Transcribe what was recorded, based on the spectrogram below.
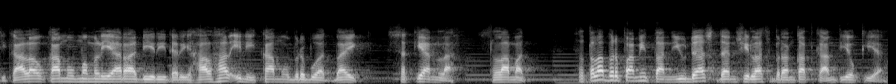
Jikalau kamu memelihara diri dari hal-hal ini, kamu berbuat baik. Sekianlah, selamat. Setelah berpamitan, Yudas dan Silas berangkat ke Antioquia.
